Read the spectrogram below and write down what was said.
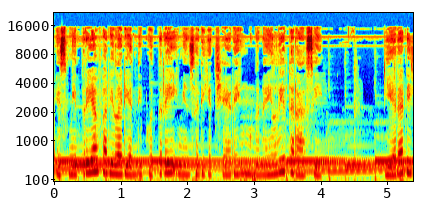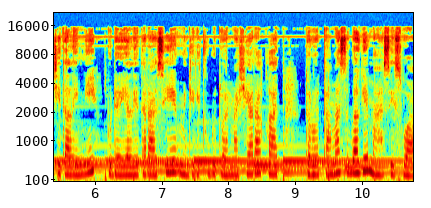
Ismi Tria Fadila Dianti Putri ingin sedikit sharing mengenai literasi. Di era digital ini, budaya literasi menjadi kebutuhan masyarakat, terutama sebagai mahasiswa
